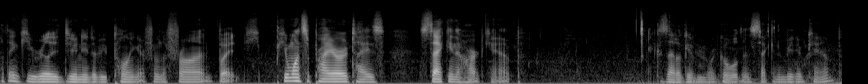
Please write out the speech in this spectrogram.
I think you really do need to be pulling it from the front, but he, he wants to prioritize stacking the hard camp because that'll give him more gold than stacking the medium camp.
